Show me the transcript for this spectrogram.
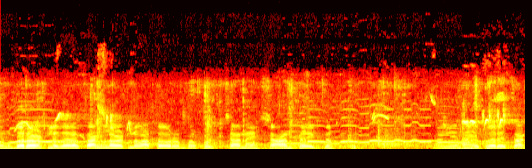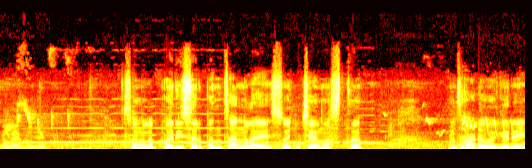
आणि बरं वाटलं जरा चांगलं वाटलं. वातावरण पण खूप छान आहे. शांत आहे एकदम. आणि नाही बरं आहे चांगलं आहे. म्हणजे चांगला परिसर पण चांगला आहे. स्वच्छ मस्त. झाडं वगैरे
